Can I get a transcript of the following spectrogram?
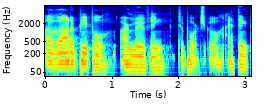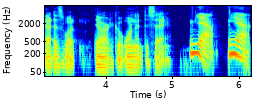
a lot of people are moving to Portugal. I think that is what the article wanted to say. yeah, yeah.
